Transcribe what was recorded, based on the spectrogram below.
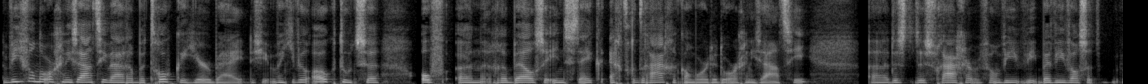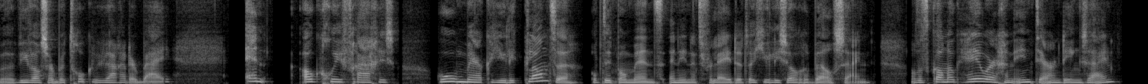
Wie van de organisatie waren betrokken hierbij? Dus want je wil ook toetsen of een rebelse insteek echt gedragen kan worden door de organisatie. Uh, dus, dus vragen van wie, wie, bij wie was, het, eh, wie was er betrokken, wie waren erbij? En ook een goede vraag is, hoe merken jullie klanten op dit moment en in het verleden dat jullie zo rebels zijn? Want het kan ook heel erg een intern ding zijn.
